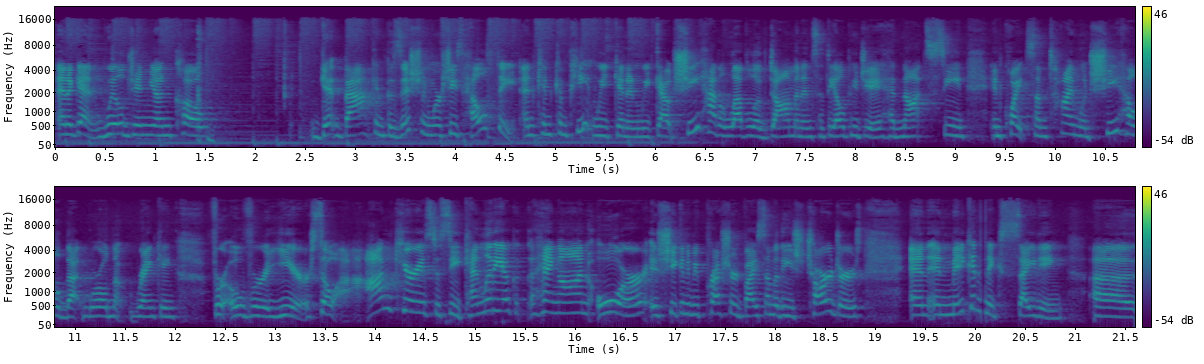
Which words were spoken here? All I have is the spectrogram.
And again, will Jin Young Ko get back in position where she's healthy and can compete week in and week out. She had a level of dominance that the LPGA had not seen in quite some time when she held that world ranking for over a year. So I'm curious to see can Lydia hang on or is she going to be pressured by some of these chargers and, and make it an exciting uh,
